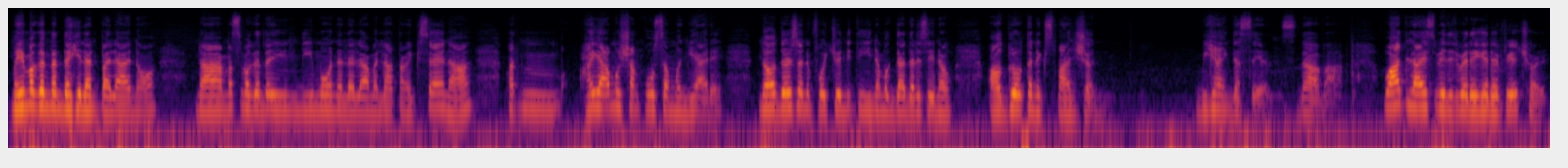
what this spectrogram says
may magandang dahilan pala no na mas maganda yung hindi mo nalalaman lahat ng eksena at mm, hayaan mo siyang kusang mangyari. Now, there's an opportunity na magdadala sa'yo ng uh, growth and expansion behind the scenes, diba? What lies beneath within the future?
